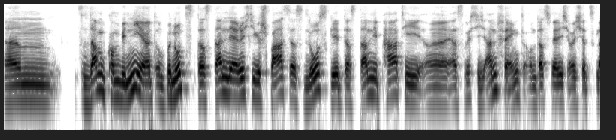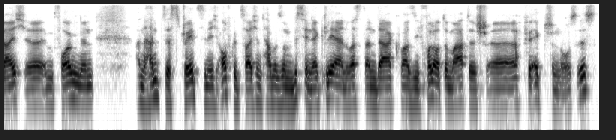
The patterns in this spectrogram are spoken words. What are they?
ähm, zusammen kombiniert und benutzt, dass dann der richtige Spaß erst losgeht, dass dann die Party äh, erst richtig anfängt. Und das werde ich euch jetzt gleich äh, im Folgenden anhand des Trades, den ich aufgezeichnet habe, so ein bisschen erklären, was dann da quasi vollautomatisch äh, für Action los ist.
